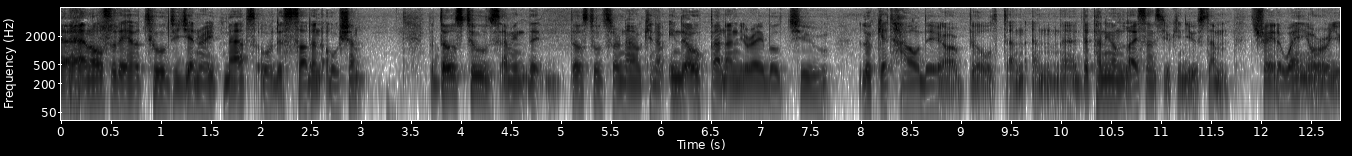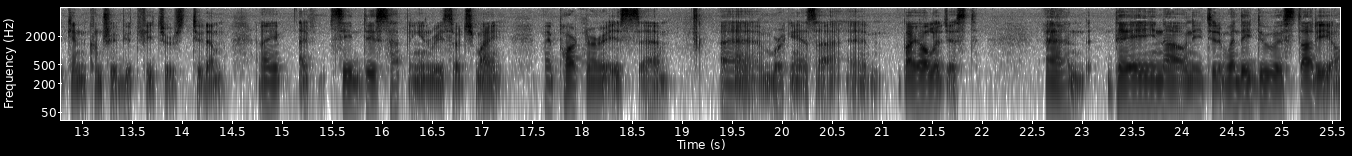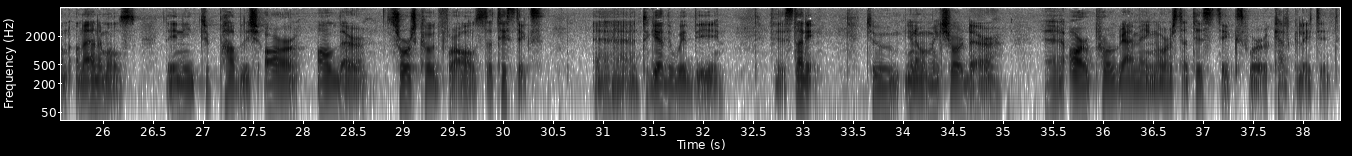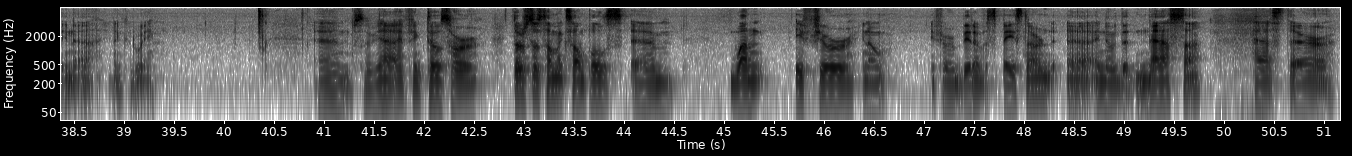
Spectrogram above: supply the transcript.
and also they have a tool to generate maps over the Southern Ocean. But those tools, I mean, they, those tools are now kind of in the open, and you're able to look at how they are built, and, and uh, depending on the license, you can use them straight away, or you can contribute features to them. And I, I've seen this happening in research. My my partner is um, uh, working as a um, biologist, and they now need to when they do a study on, on animals, they need to publish our, all their source code for all statistics uh, together with the uh, study to you know make sure their uh, R programming or statistics were calculated in a in a good way. Um, so yeah, I think those are those are some examples. Um, one, if you're you know if you're a bit of a space nerd, uh, I know that NASA has their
